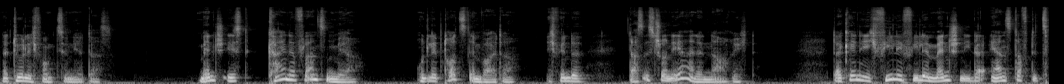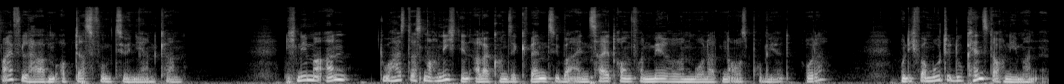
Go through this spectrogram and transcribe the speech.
Natürlich funktioniert das. Mensch isst keine Pflanzen mehr und lebt trotzdem weiter. Ich finde, das ist schon eher eine Nachricht. Da kenne ich viele, viele Menschen, die da ernsthafte Zweifel haben, ob das funktionieren kann. Ich nehme an, du hast das noch nicht in aller Konsequenz über einen Zeitraum von mehreren Monaten ausprobiert, oder? Und ich vermute, du kennst auch niemanden.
